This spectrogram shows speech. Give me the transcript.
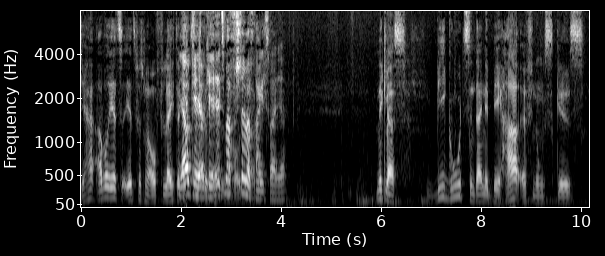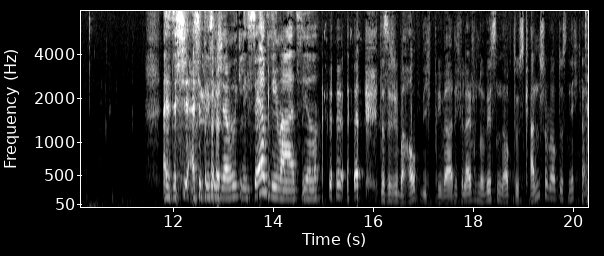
Ja, aber jetzt, jetzt pass mal auf, vielleicht. Ja, okay, okay. Jetzt mal, stell mal Frage 2, ja. Niklas, wie gut sind deine BH-Öffnungsskills? Also das, also das ist ja wirklich sehr privat hier. Das ist überhaupt nicht privat. Ich will einfach nur wissen, ob du es kannst oder ob du es nicht kannst.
